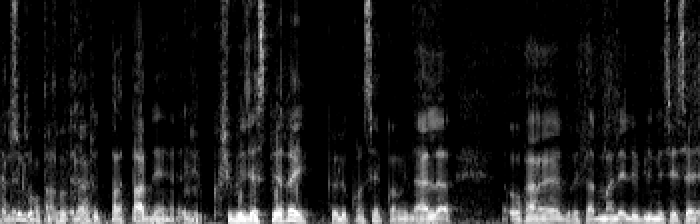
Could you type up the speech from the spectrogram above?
elle est toute, palpable. Hein. Mm. Je, veux espérer que le conseil communal aura véritablement les leviers nécessaires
